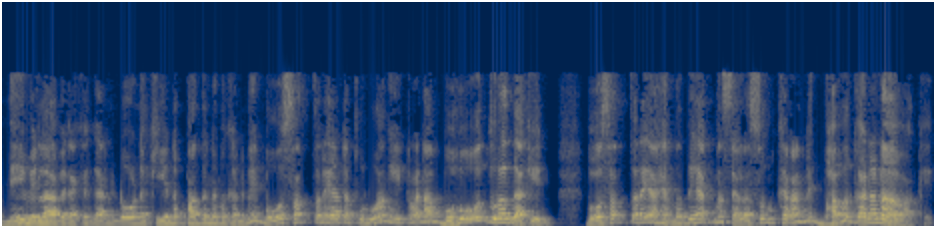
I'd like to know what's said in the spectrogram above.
මේ වෙලාවේ රැක ගන්න ඕන කියන පදනමක නෙමෙයි බෝසත්තරයාට පුළුවන් ඊට වඩා බොහෝ දුර දකින්න. බෝසත්තරයා හැම දෙයක්ම සැලසුම් කරන්නේ භව ගණනාවක් එක.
